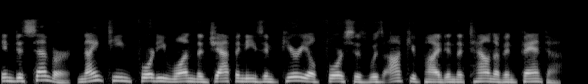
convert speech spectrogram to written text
In December, 1941 the Japanese Imperial Forces was occupied in the town of Infanta.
